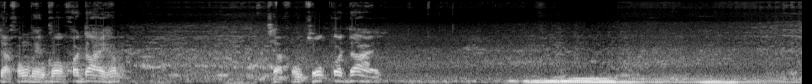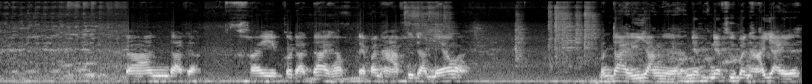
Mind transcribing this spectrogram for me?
จากของแผ่นคอก็ได้ครับ จากของชคก็ได้ การดัดอะใครก็ดัดได้ครับ แต่ปัญหาคือดัดแล้วอะมันได้หรือยังเนี่ยเนี่ยเนี่ยคือปัญหาใหญ่เลย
